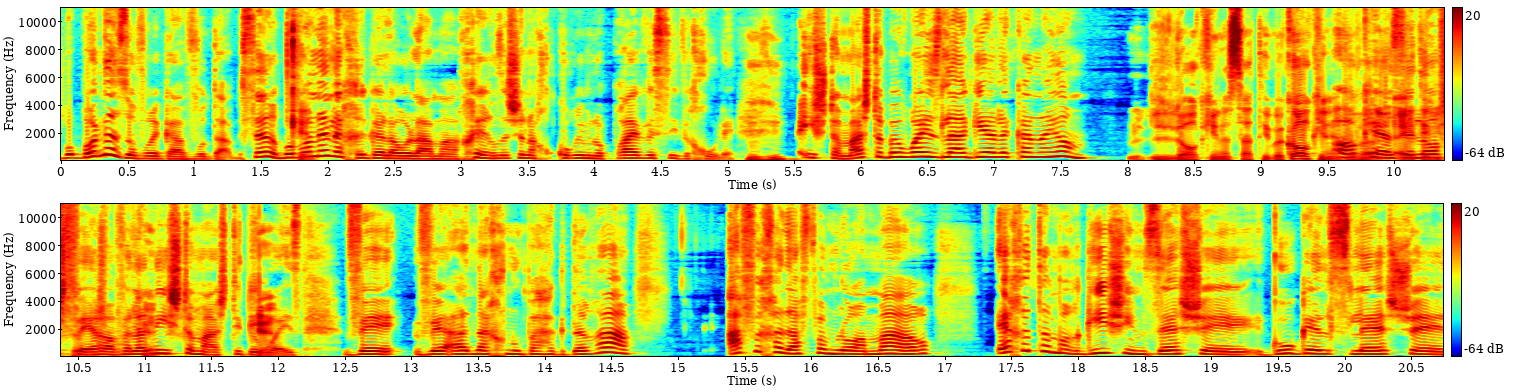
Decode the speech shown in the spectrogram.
בוא, בוא נעזוב רגע עבודה בסדר בוא, כן. בוא נלך רגע לעולם האחר זה שאנחנו קוראים לו privacy וכולי mm-hmm. השתמשת בווייז להגיע לכאן היום. לא כי נסעתי בקורקינט אוקיי, אבל הייתי לא משתמש. פייר אבל כן. אני השתמשתי כן. בווייז ואנחנו בהגדרה אף אחד אף פעם לא אמר איך אתה מרגיש עם זה שגוגל slash אה,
